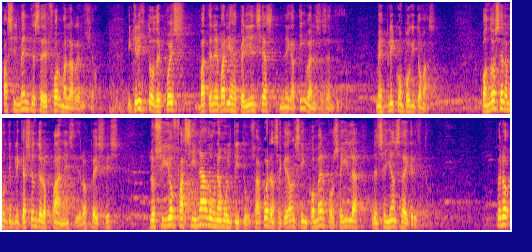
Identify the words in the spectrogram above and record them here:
fácilmente se deforma la religión. Y Cristo después va a tener varias experiencias negativas en ese sentido. Me explico un poquito más. Cuando hace la multiplicación de los panes y de los peces, lo siguió fascinado una multitud. ¿Se acuerdan? Se quedaron sin comer por seguir la, enseñanza de Cristo. Pero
